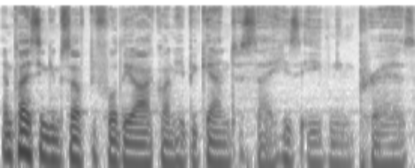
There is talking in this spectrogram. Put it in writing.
And placing himself before the icon, he began to say his evening prayers.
